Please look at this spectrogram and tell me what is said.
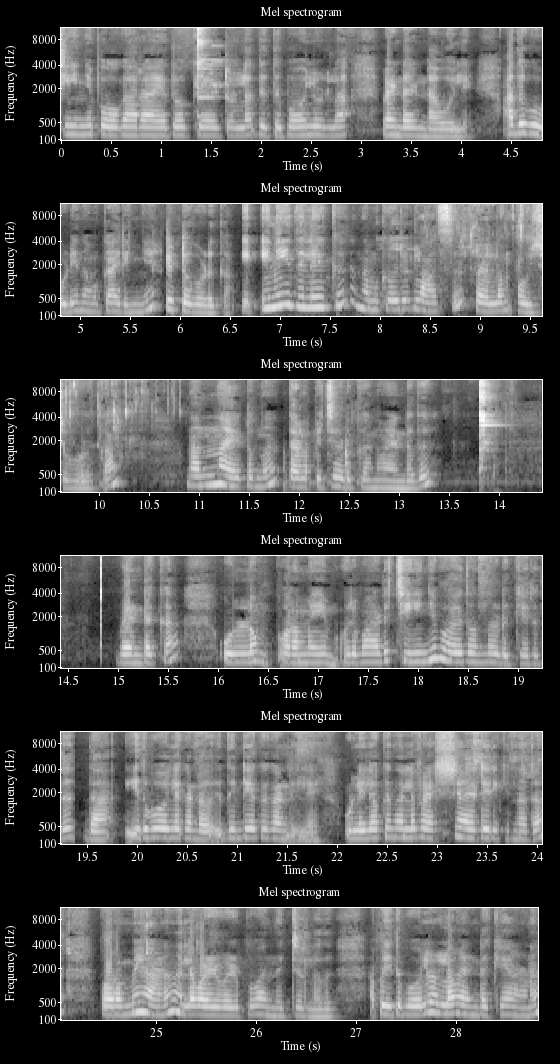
ചീഞ്ഞ് പോകാറായതോ ഒക്കെ ആയിട്ടുള്ള ഇതുപോലുള്ള വെണ്ട ഉണ്ടാവൂലേ അതുകൂടി നമുക്ക് അരിഞ്ഞ് ഇട്ട് കൊടുക്കാം. ഇനി ഇതിലേക്ക് നമുക്ക് ഒരു ഗ്ലാസ് വെള്ളം ഒഴിച്ചു കൊടുക്കാം. നന്നായിട്ടൊന്ന് തിളപ്പിച്ചെടുക്കുകയാണ് വേണ്ടത്. വെണ്ടക്ക ഉള്ളും പുറമേയും ഒരുപാട് ചീഞ്ഞു പോയതൊന്നും എടുക്കരുത്. ദാ ഇതുപോലെ കണ്ടോ? ഇതിന്റെയൊക്കെ കണ്ടില്ലേ? ഉള്ളിലൊക്കെ നല്ല ഫ്രഷ് ആയിട്ടിരിക്കുന്നത്. പുറമേയാണ് നല്ല വഴുവഴുപ്പ് വന്നിട്ടുള്ളത്. അപ്പോൾ ഇതുപോലുള്ള വെണ്ടക്കയാണ്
